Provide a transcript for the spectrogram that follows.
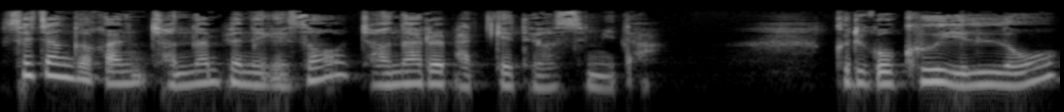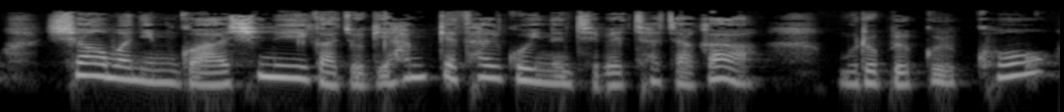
세장가 간 전 남편에게서 전화를 받게 되었습니다. 그리고 그 일로 시어머님과 신우이 가족이 함께 살고 있는 집에 찾아가 무릎을 꿇고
